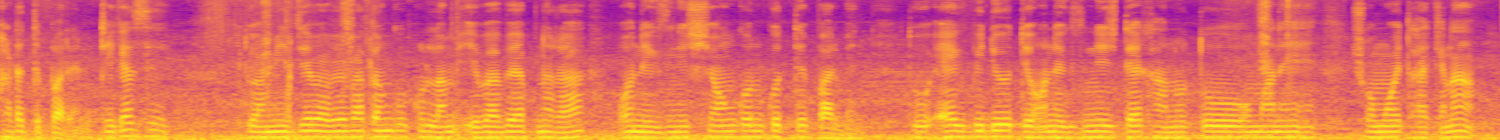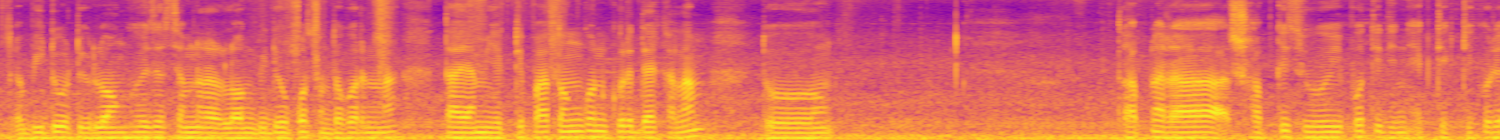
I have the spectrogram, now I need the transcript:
খাটাতে পারেন, ঠিক আছে? তো আমি যেভাবে পাতা অঙ্কন করলাম, এভাবে আপনারা অনেক জিনিস অঙ্কন করতে পারবেন। তো এক ভিডিওতে অনেক জিনিস দেখানো তো মানে সময় থাকে না। ভিডিওটি লং হয়ে যাচ্ছে, আপনারা লং ভিডিও পছন্দ করেন না। তাই আমি একটি পাতা অঙ্কন করে দেখালাম। তো তো আপনারা সব কিছুই প্রতিদিন একটি একটি করে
